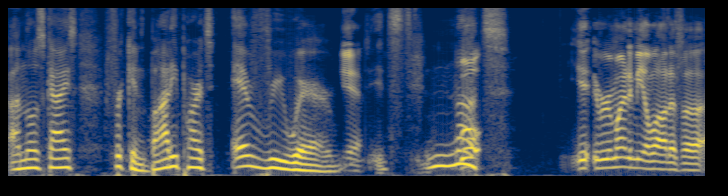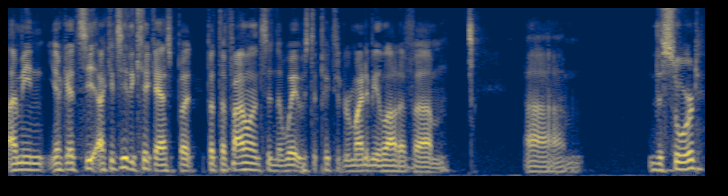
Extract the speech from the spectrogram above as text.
on those guys, freaking body parts everywhere. Yeah. it's nuts. it, it reminded me a lot of. Uh, I mean, I could see I could see the kick-ass, but but the violence and the way it was depicted reminded me a lot of um, um, the sword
